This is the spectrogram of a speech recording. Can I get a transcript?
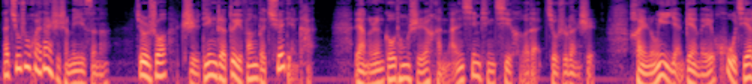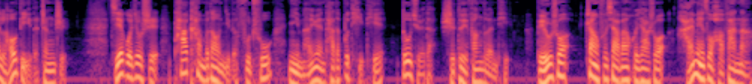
那揪出坏蛋是什么意思呢？就是说只盯着对方的缺点看，两个人沟通时很难心平气和的就事论事，很容易演变为互揭老底的争执，结果就是他看不到你的付出，你埋怨他的不体贴，都觉得是对方的问题。比如说，丈夫下班回家说还没做好饭呢。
